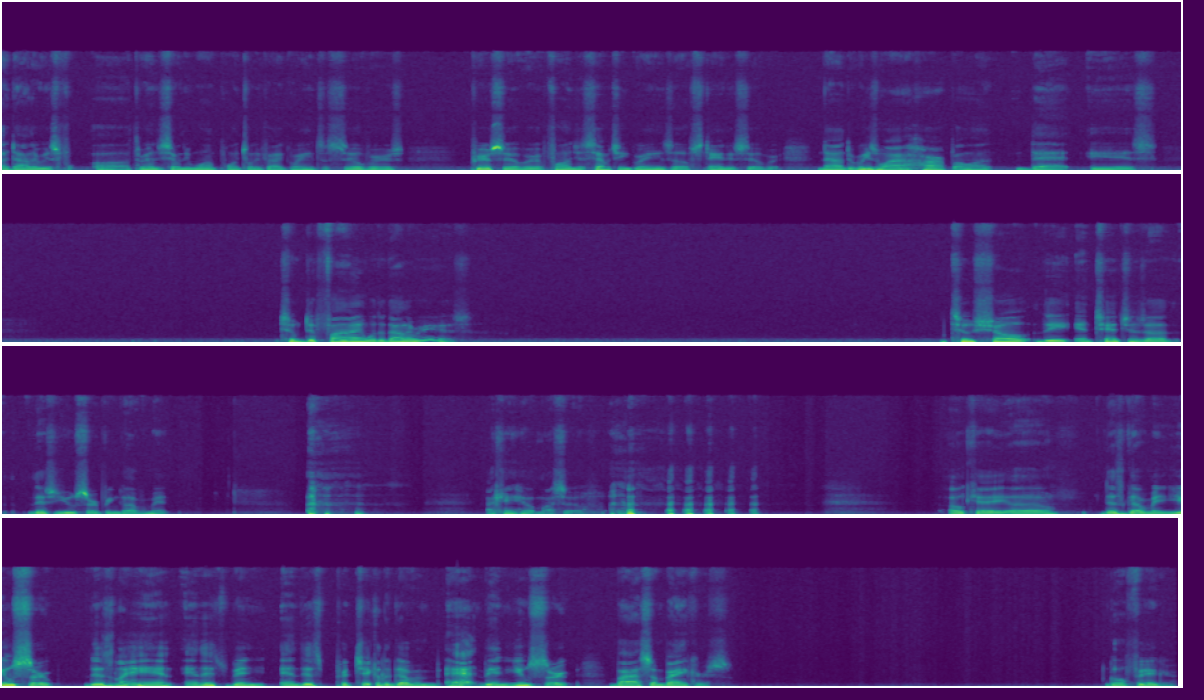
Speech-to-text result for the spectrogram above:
A dollar is uh, 371.25 grains of silvers, pure silver, 417 grains of standard silver. Now, the reason why I harp on that is to define what a dollar is. To show the intentions of this usurping government. I can't help myself. okay, uh, this government usurped this land, and it's been and this particular government had been usurped by some bankers. Go figure.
